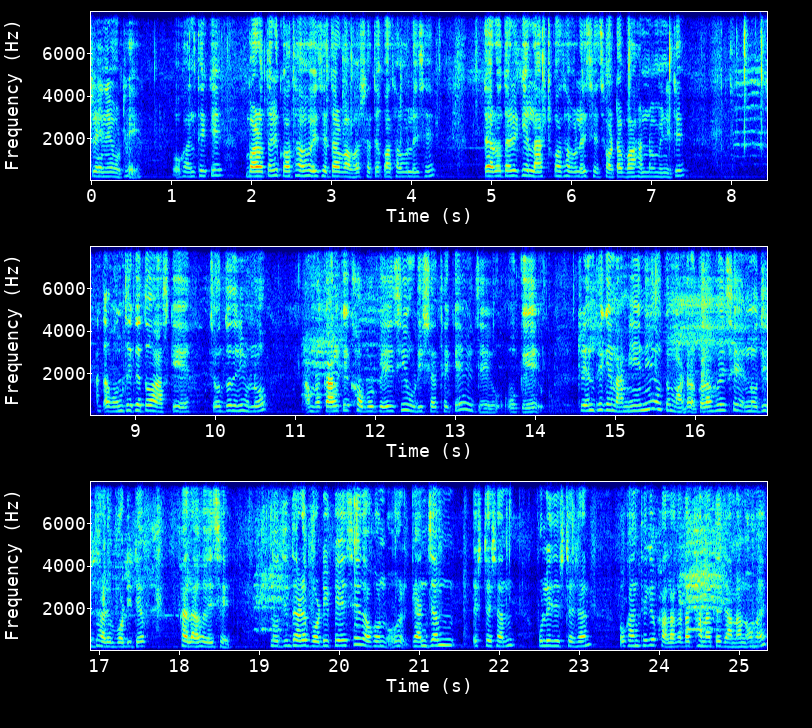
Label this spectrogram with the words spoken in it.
ট্রেনে ওঠে। ওখান থেকে বারো তারিখ কথা হয়েছে, তার বাবার সাথে কথা বলেছে। তেরো তারিখে লাস্ট কথা বলেছে, ছটা বাহান্ন মিনিটে। তখন থেকে তো আজকে চোদ্দ দিন হলো। আমরা কালকে খবর পেয়েছি উড়িষ্যা থেকে যে ওকে ট্রেন থেকে নামিয়ে নিয়ে ওকে মার্ডার করা হয়েছে। নদীর ধারে বডিটা ফেলা হয়েছে। নদীর ধারে বডি পেয়েছে, তখন গ্যাঞ্জাম স্টেশন, পুলিশ স্টেশন ওখান থেকে ফালাকাটা থানাতে জানানো হয়।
